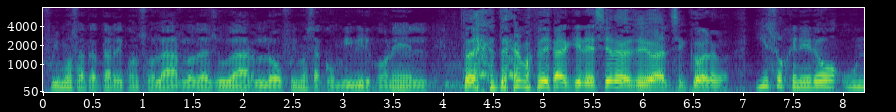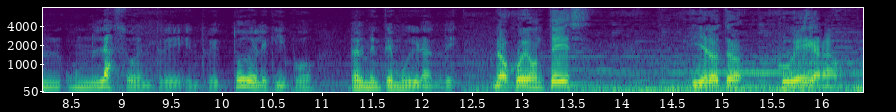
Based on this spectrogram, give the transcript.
fuimos a tratar de consolarlo, de ayudarlo, fuimos a convivir con él. Todo, todo el mundo iba al kinesiólogo, yo iba al psicólogo. Y eso generó un, un lazo entre, entre todo el equipo realmente muy grande. No jugué un test y el otro jugué y ganamos.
